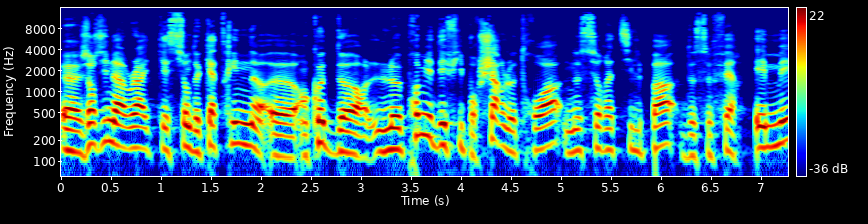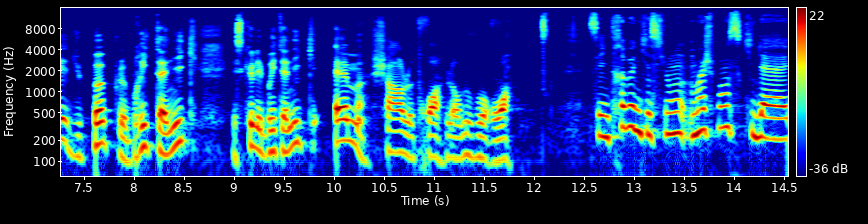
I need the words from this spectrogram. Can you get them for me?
Euh, Georgina Wright, question de Catherine euh, en Côte d'Or. Le premier défi pour Charles III ne serait-il pas de se faire aimer du peuple britannique? Est-ce que les Britanniques aiment Charles III, leur nouveau roi? C'est une très bonne question. Moi, je pense qu'il a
